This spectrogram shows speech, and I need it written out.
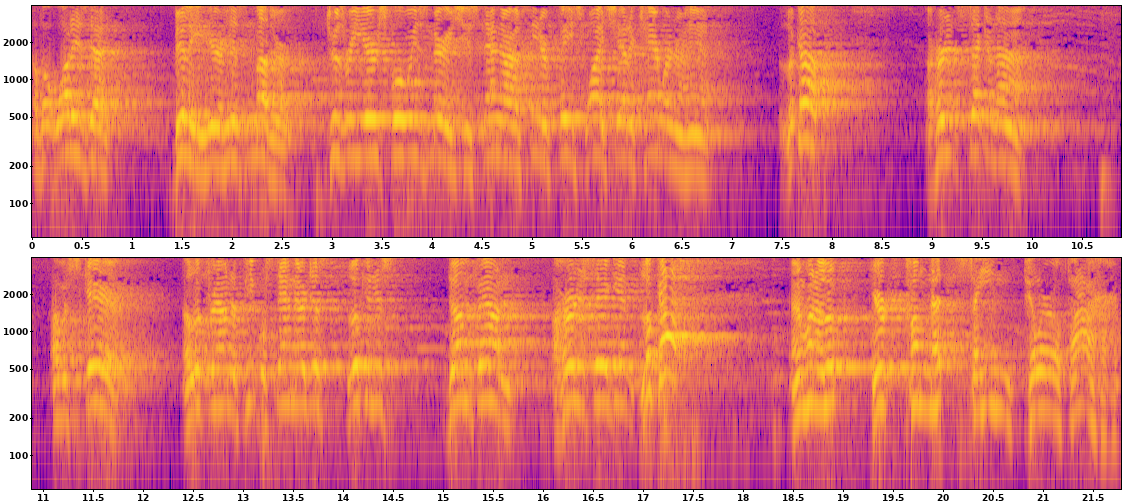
I thought, what is that? Billy here, his mother, two or three years before we was married, she was standing there, I seen her face white, she had a camera in her hand. Look up! I heard it second time. I was scared. I looked around, the people standing there just looking just dumbfounded. I heard it say again, look up! And when I looked, here come that same pillar of fire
